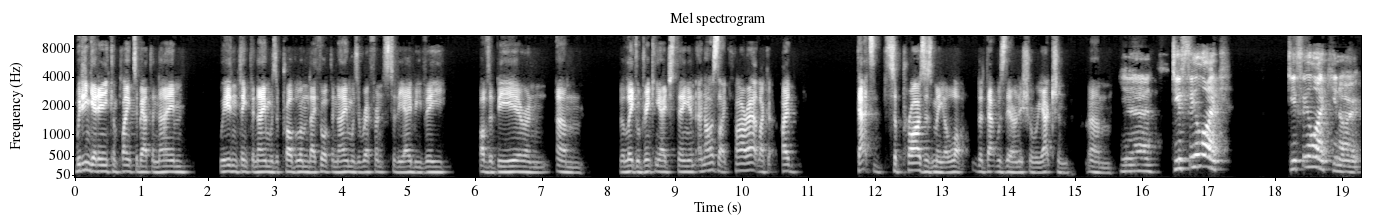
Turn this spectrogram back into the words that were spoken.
we didn't get any complaints about the name. We didn't think the name was a problem. They thought the name was a reference to the ABV of the beer and um, the legal drinking age thing. And, and I was like, far out. Like I that surprises me a lot that that was their initial reaction. Um, yeah. Do you feel like? Do you feel like you know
